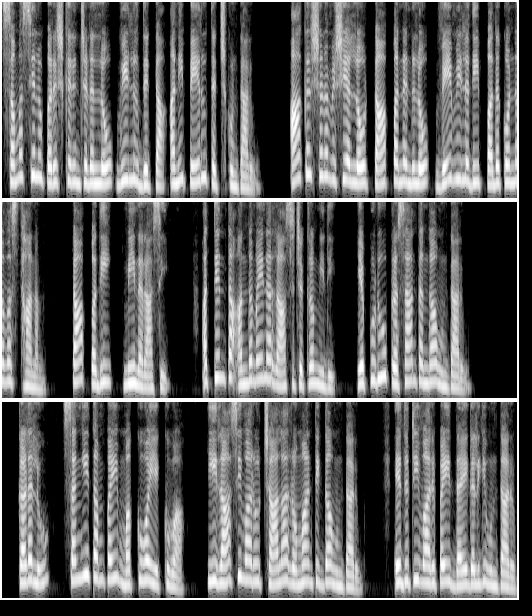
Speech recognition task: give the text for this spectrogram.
సమస్యలు పరిష్కరించడంలో వీళ్ళు దిట్ట అని పేరు తెచ్చుకుంటారు. ఆకర్షణ విషయంలో టాప్ పన్నెండులో వేవీళ్ళది పదకొండవ స్థానం. టాప్ పది మీనరాశి అత్యంత అందమైన రాశిచక్రం ఇది. ఎప్పుడూ ప్రశాంతంగా ఉంటారు. కడలు సంగీతంపై మక్కువ ఎక్కువ. ఈ రాశివారు చాలా రొమాంటిక్గా ఉంటారు. ఎదుటి వారిపై దయగలిగి ఉంటారు.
